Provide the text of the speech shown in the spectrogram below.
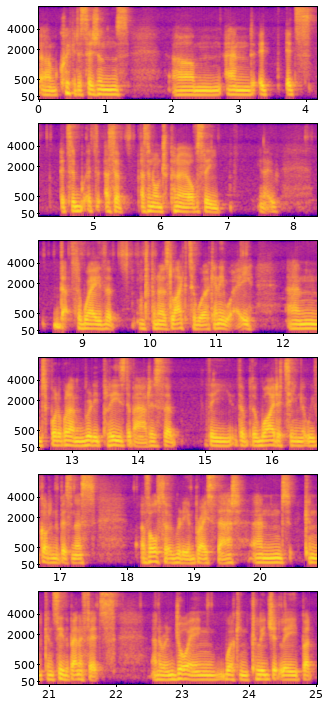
um, quicker decisions, um, and it it's it's, a, it's as a as an entrepreneur, obviously, you know, that's the way that entrepreneurs like to work anyway. And what, what I'm really pleased about is that the, the, the wider team that we've got in the business have also really embraced that and can, can see the benefits and are enjoying working collegiately but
